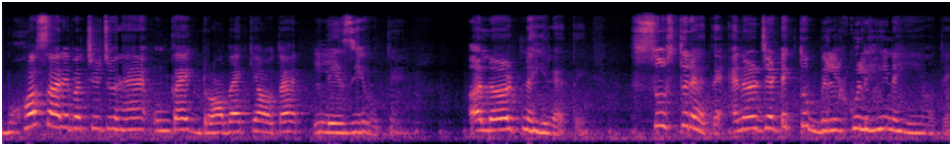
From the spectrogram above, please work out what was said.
बहुत सारे बच्चे जो हैं, उनका एक ड्रॉबैक क्या होता है? लेज़ी होते हैं। अलर्ट नहीं रहते। सुस्त रहते हैं। एनर्जेटिक तो बिल्कुल ही नहीं होते।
